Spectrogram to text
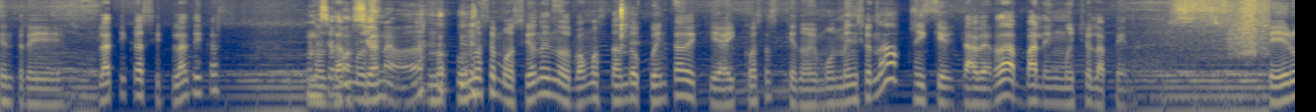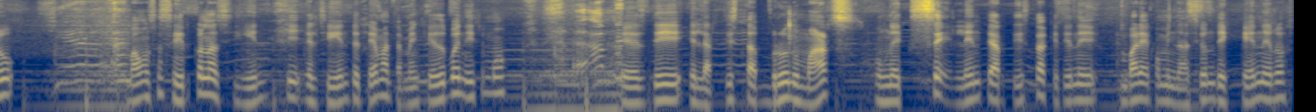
entre pláticas y pláticas Uno se emociona, ¿verdad? no- uno se emociona y nos vamos dando cuenta de que hay cosas que no hemos mencionado y que la verdad valen mucho la pena. Pero vamos a seguir con la siguiente, el siguiente tema también que es buenísimo. Es de el artista Bruno Mars, un excelente artista que tiene varias combinación de géneros,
